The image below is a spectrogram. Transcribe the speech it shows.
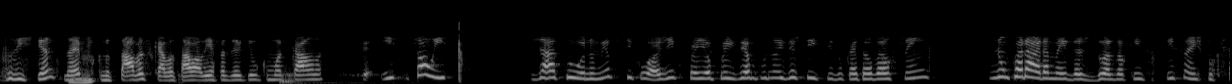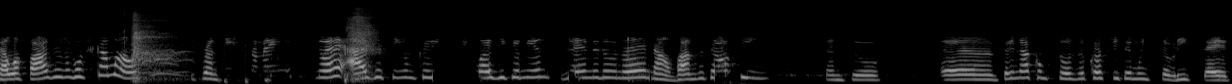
resistente, não é? Uhum. Porque notava-se que ela estava ali a fazer aquilo com uma calma. Isso, só isso já atua no meu psicológico para eu, por exemplo, no exercício do kettlebell swing, não parar a meio das 12 ou 15 repetições, porque se ela faz, eu não vou ficar mal. E pronto, também, não é? Age assim um bocadinho psicologicamente, género, não é? Não, vamos até ao fim. Portanto, uh, treinar com pessoas, o CrossFit é muito sobre isso, é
